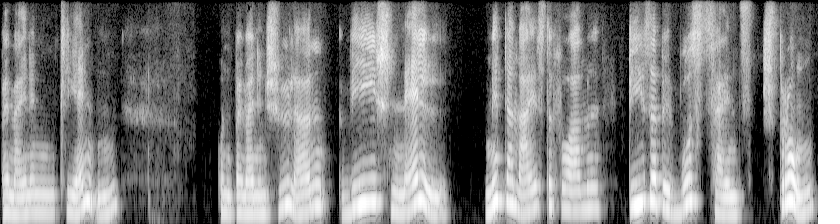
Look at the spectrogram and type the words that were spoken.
bei meinen Klienten und bei meinen Schülern, wie schnell mit der Meisterformel dieser Bewusstseinssprung,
